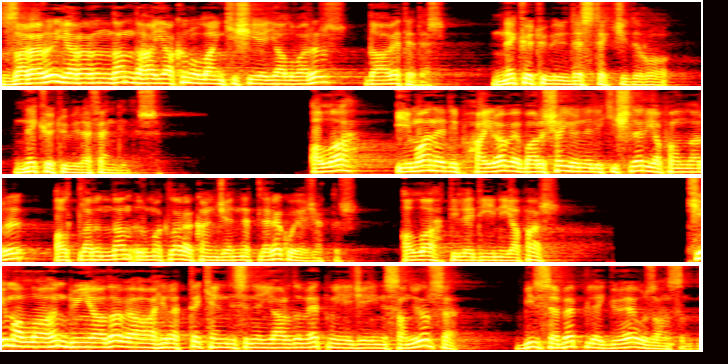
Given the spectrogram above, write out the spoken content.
Zararı yararından daha yakın olan kişiye yalvarır, davet eder. Ne kötü bir destekçidir o, ne kötü bir efendidir. Allah iman edip hayra ve barışa yönelik işler yapanları altlarından ırmaklar akan cennetlere koyacaktır. Allah dilediğini yapar. Kim Allah'ın dünyada ve ahirette kendisine yardım etmeyeceğini sanıyorsa bir sebeple göğe uzansın.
